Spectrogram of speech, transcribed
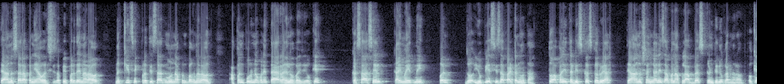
त्यानुसार आपण या वर्षीचा पेपर देणार आहोत. नक्कीच एक प्रतिसाद म्हणून आपण बघणार आहोत. आपण पूर्णपणे तयार राहिलो पाहिजे. ओके कसा असेल? काही माहीत नाही. पण जो युपीएससीचा पॅटर्न होता तो आपण इथं डिस्कस करूया. त्या अनुषंगानेच आपण आपला अभ्यास कंटिन्यू करणार आहोत. ओके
